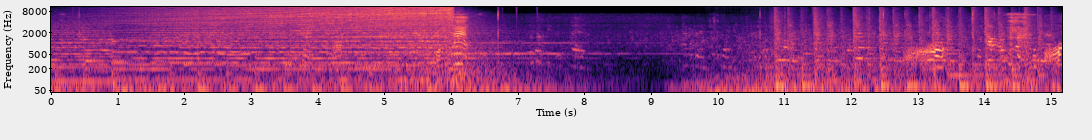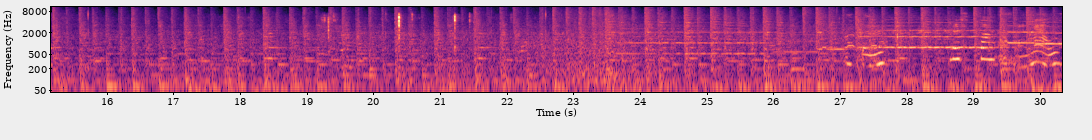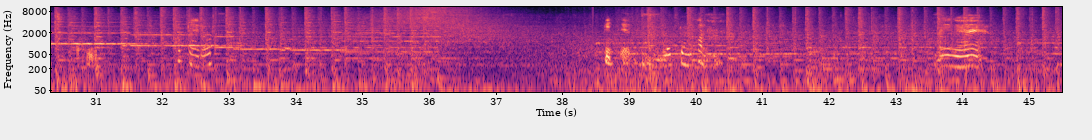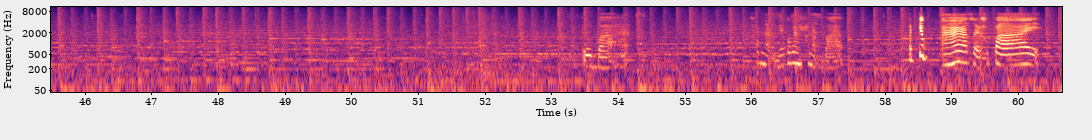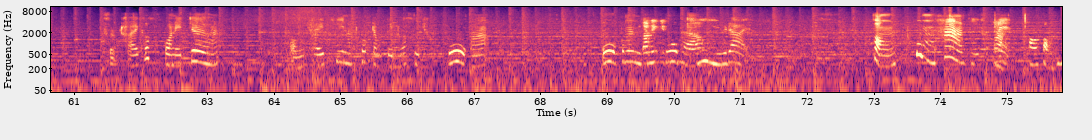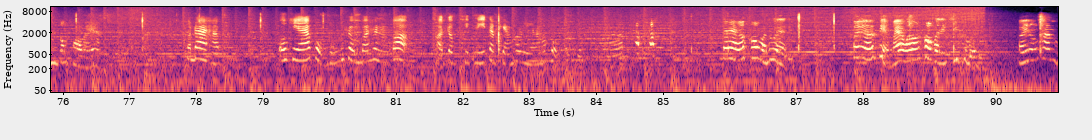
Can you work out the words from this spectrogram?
ปิดเดี๋ยลบตรงนี้ก่อนนะนี่ไงตัวบาร์ขนาดนี้ก็เป็นขนาดบาร์ปัจจุบอ่าใส่เข้าไป สุดท้ายก็เฟอร์นิเจอร์ฮะ ของใช้ที่นักโทษจำเป็นก็คือถูกฮะ ปูกก็ไม่มีตอนนี้กี่ทุ่มแล้วที่ไม่ได้อะสองทุ่มห้านาทีครับอะแม่พอสองทุ่มต้องพอไหมอะ ก็ได้ครับ โอเคครับผมคุณผู้ชมเพราะฉะนั้นก็ขอจบคลิปนี้แต่เพียงเท่านี้นะครับผมขอบคุณครับแม่ก็เข้ามาด้วยดิไม่งั้นเสียงแม่ว่าต้องเข้าไปในคลิปเลยเฮ้ยน้องท่าน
